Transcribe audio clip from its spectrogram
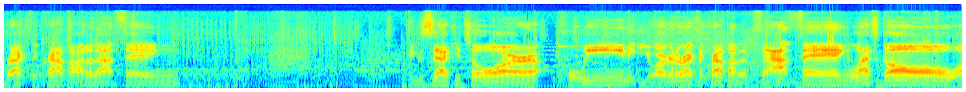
wreck the crap out of that thing. Executor, Queen, you are gonna wreck the crap out of that thing. Let's go!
